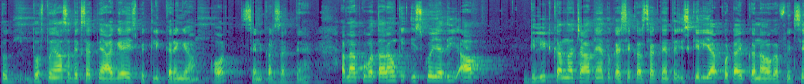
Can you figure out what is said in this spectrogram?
तो दोस्तों, यहाँ से देख सकते हैं आ गया इस पर क्लिक करेंगे हम और सेंड कर सकते हैं। अब मैं आपको बता रहा हूँ कि इसको यदि आप डिलीट करना चाहते हैं तो कैसे कर सकते हैं? तो इसके लिए आपको टाइप करना होगा फिर से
